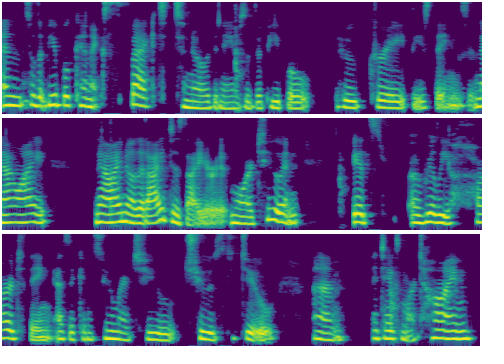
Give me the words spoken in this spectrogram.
and so that people can expect to know the names of the people who create these things. Now I now I know that I desire it more too. And it's a really hard thing as a consumer to choose to do. Um, it takes more time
